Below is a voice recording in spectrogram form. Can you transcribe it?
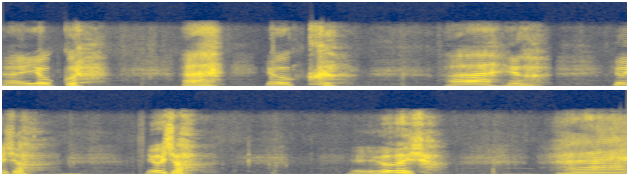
はい、よっくら、はい、よっく、はい、よ、よいしょ、よいしょ、よいしょ、はい、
